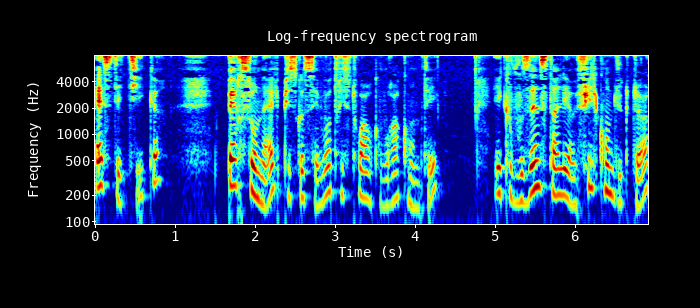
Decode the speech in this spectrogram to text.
esthétique, personnel, puisque c'est votre histoire que vous racontez, et que vous installez un fil conducteur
